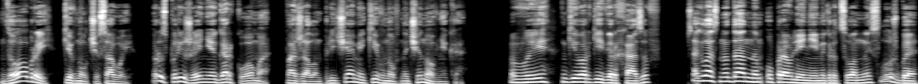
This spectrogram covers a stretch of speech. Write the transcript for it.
«Добрый», — кивнул часовой. «Распоряжение горкома», — пожал он плечами, кивнув на чиновника. «Вы, Георгий Верхазов, согласно данным Управления миграционной службы,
